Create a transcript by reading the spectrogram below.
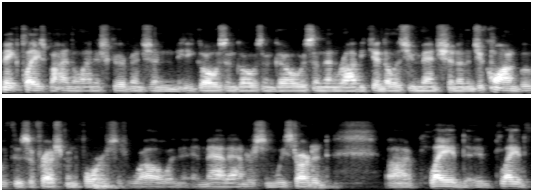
make plays behind the line of scrimmage, and he goes and goes and goes. And then Robbie Kendall, as you mentioned, and then Jaquan Booth, who's a freshman for us as well, and, and Matt Anderson. We started uh, played played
